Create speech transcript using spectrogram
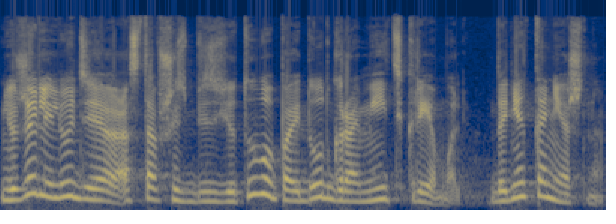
Неужели люди, оставшись без Ютуба, пойдут громить Кремль? Да нет, конечно.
